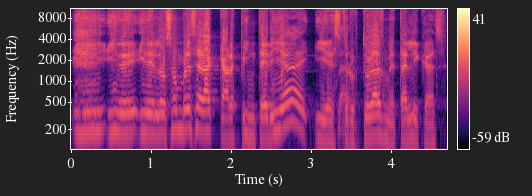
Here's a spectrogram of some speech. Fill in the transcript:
Y, y de, y de los hombres era carpintería y estructuras metálicas.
